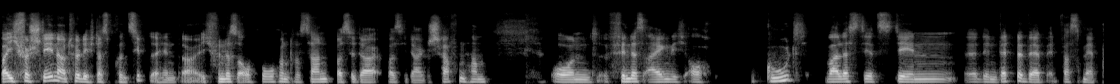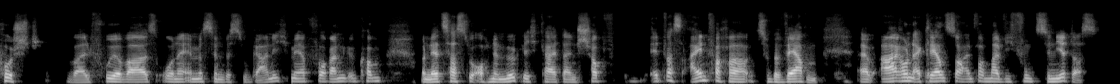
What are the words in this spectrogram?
weil ich verstehe natürlich das Prinzip dahinter. Ich finde es auch hochinteressant, was sie da, was sie da geschaffen haben. Und finde es eigentlich auch gut, weil es jetzt den, äh, den Wettbewerb etwas mehr pusht. Weil früher war es, ohne Amazon bist du gar nicht mehr vorangekommen. Und jetzt hast du auch eine Möglichkeit, deinen Shop etwas einfacher zu bewerben. Äh, Aaron, erklär uns doch einfach mal, wie funktioniert das?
